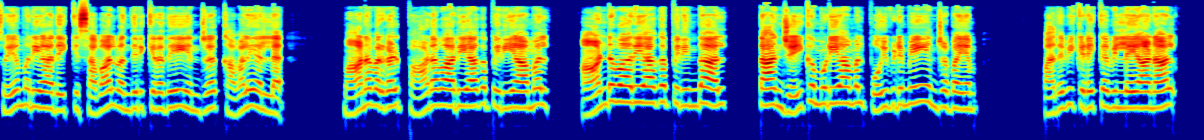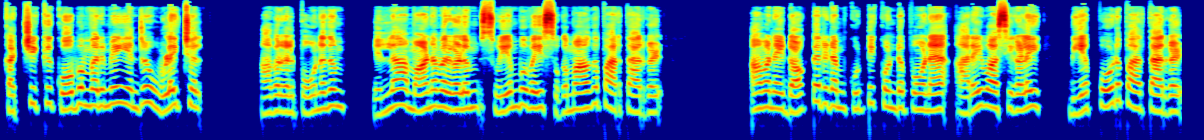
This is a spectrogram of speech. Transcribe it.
சுயமரியாதைக்கு சவால் வந்திருக்கிறதே என்ற கவலை அல்ல. மாணவர்கள் பாடவாரியாக பிரியாமல் ஆண்டுவாரியாக பிரிந்தால் தான் ஜெயிக்க முடியாமல் போய்விடுமே என்ற பயம். பதவி கிடைக்கவில்லையானால் கட்சிக்கு கோபம் வருமே என்ற உளைச்சல். அவர்கள் போனதும் எல்லா மாணவர்களும் சுயம்புவை சுகமாக பார்த்தார்கள். அவனை டாக்டரிடம் கூட்டிக் கொண்டு போன அரைவாசிகளை வியப்போடு பார்த்தார்கள்.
